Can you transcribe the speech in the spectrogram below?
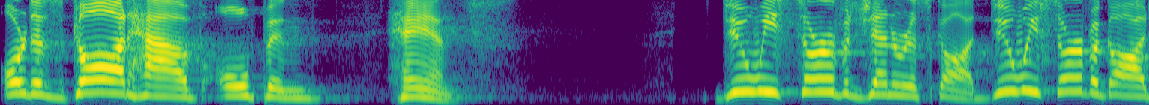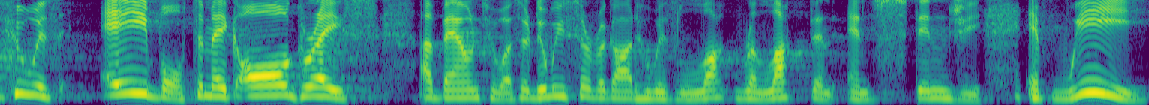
Or does God have open hands? Do we serve a generous God? Do we serve a God who is able to make all grace abound to us? Or do we serve a God who is reluctant and stingy? If we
